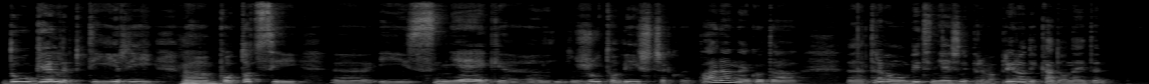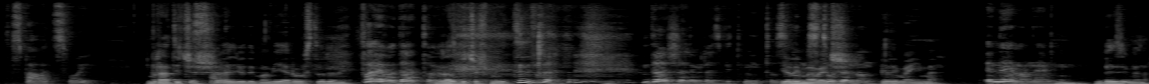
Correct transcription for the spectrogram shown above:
duge leptiri, e, potoci e, i snijeg, e, žuto lišće koje pada, nego da trebamo biti nježni prema prirodi kad ona ide spavat svoj. Vratit ćeš e, ljudima vjeru u studeni. Pa evo da, to je. Razbit ćeš mit. da. da, želim razbiti mit o svom studenom. jel ima ime? E, nema, ne. Mhm, Bez imena.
